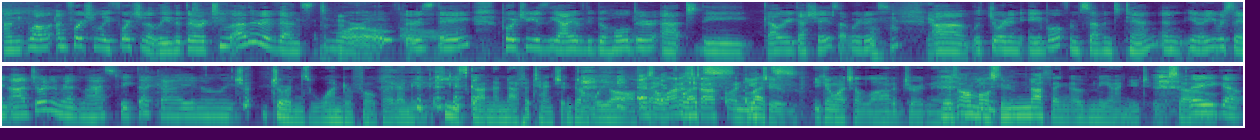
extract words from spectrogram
un- well, unfortunately, fortunately, that there are two other events tomorrow, Thursday. Poetry is the Eye of the Beholder at the Gallery Gachet. Is that where it is? Um, with Jordan Abel from 7 to 10. And, you know, you were saying, ah, Jordan read last week. That guy, you know, like. Jo- Jordan's wonderful, but I mean, he's gotten enough attention, don't we all? There's a lot of Let's- stuff on let's- YouTube. You can watch a lot of Jordan. There's almost YouTube. nothing of me on YouTube. So There you go.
